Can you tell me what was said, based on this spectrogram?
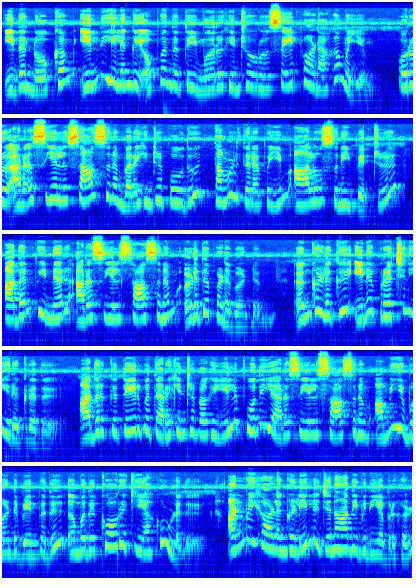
இதன் நோக்கம் இந்திய இலங்கை ஒப்பந்தத்தை மீறுகின்ற ஒரு செயற்பாடாக அமையும். ஒரு அரசியல் சாசனம் வருகின்ற போது தமிழ் தரப்பையும் ஆலோசனை பெற்று அதன் பின்னர் அரசியல் சாசனம் எழுதப்பட வேண்டும். எங்களுக்கு இன பிரச்சனை இருக்கிறது. அதற்கு தீர்வு தருகின்ற வகையில் புதிய அரசியல் சாசனம் அமைய வேண்டும் என்பது எமது கோரிக்கையாக உள்ளது. அண்மை காலங்களில் ஜனாதிபதி அவர்கள்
